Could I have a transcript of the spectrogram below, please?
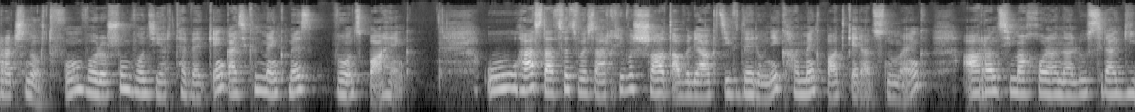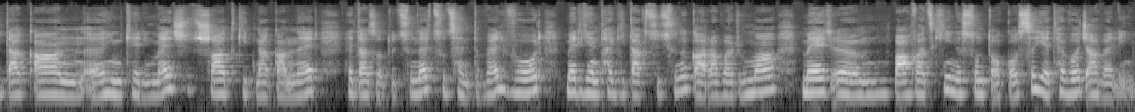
առաջնորդվում, որոշում ոնց երթևեկենք, այսինքն մենք մեզ ոնց պահենք ու հա ստացվեց, որ այս արխիվը շատ ավելի ակտիվ դեր ունի, քան մենք պատկերացնում ենք։ Առանց հիմա խորանալու սրա գիտական հիմքերի մեջ շատ գիտնականներ, հետազոտություններ ցույց են տվել, որ մեր յենթագիտակցությունը կառավարում է մեր պահվածքի 90%-ը, եթե ոչ ավելին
